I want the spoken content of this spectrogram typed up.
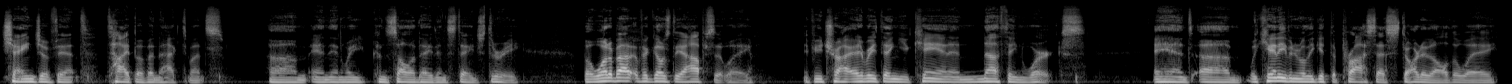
change event type of enactments. Um, and then we consolidate in stage three. But what about if it goes the opposite way? If you try everything you can and nothing works, and um, we can't even really get the process started all the way.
